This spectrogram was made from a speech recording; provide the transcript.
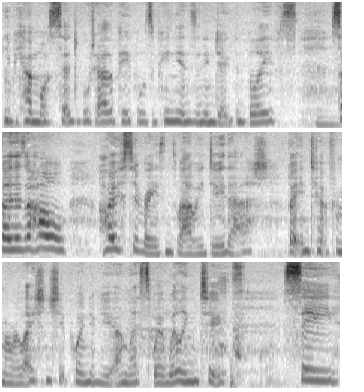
You become more susceptible to other people's opinions and injected beliefs. Mm. So there's a whole host of reasons why we do that. But in term, from a relationship point of view, unless we're willing to see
